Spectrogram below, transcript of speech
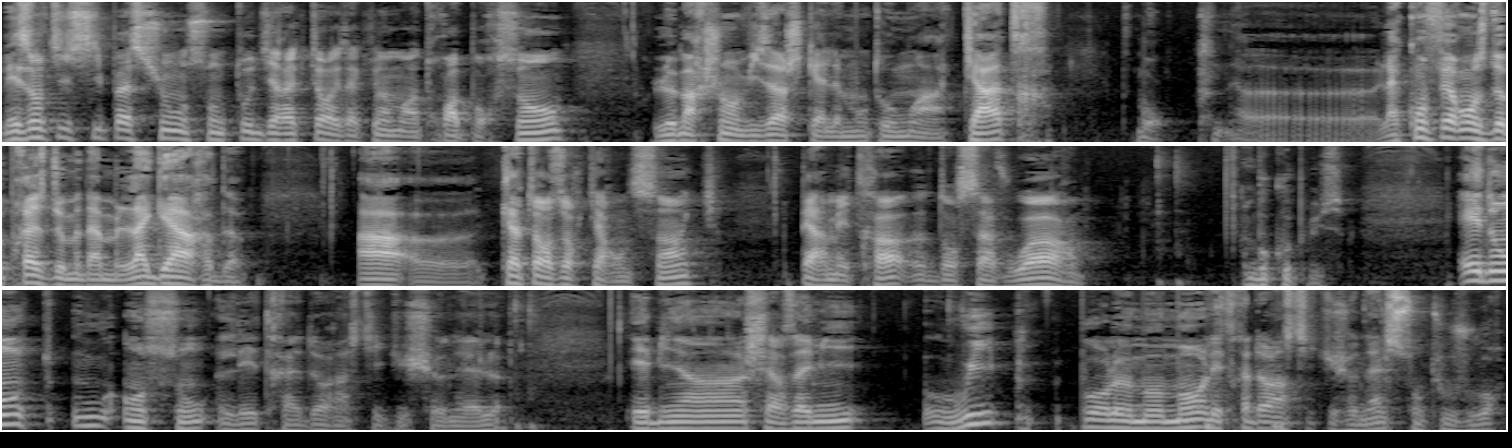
Les anticipations sont taux directeur exactement à 3%. Le marché envisage qu'elle monte au moins à 4. Bon, euh, la conférence de presse de Madame Lagarde à 14h45 euh, permettra d'en savoir beaucoup plus. Et donc, où en sont les traders institutionnels Eh bien, chers amis, oui, pour le moment, les traders institutionnels sont toujours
